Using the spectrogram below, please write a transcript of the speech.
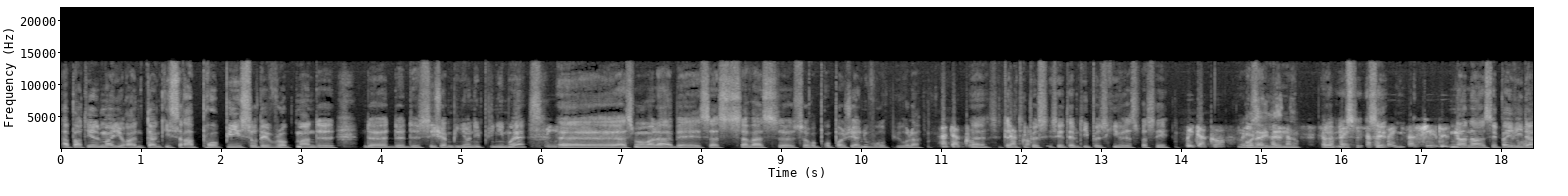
À partir du moment où il y aura un temps qui sera propice au développement de, de, de, de ces champignons, ni plus ni moins, Oui. euh, à ce moment-là, ben, ça, ça va se, se repropager à nouveau. Puis voilà. Ah, d'accord. Hein, c'est un, petit peu, c'est un petit peu ce qui va se passer. Oui, d'accord. Voilà, Hélène. Ça, va Euh, pas être, c'est- ça va pas être facile de. Non, non, c'est pas évident.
